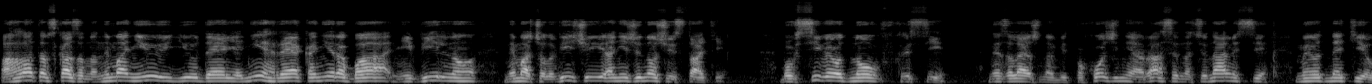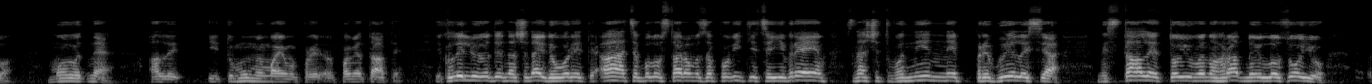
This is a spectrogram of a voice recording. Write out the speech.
А Галатам сказано: нема ні юдея, ні грека, ні раба, ні вільного, нема чоловічої, ані жіночої статі. Бо всі ви одно в Христі, незалежно від походження, раси, національності, ми одне тіло, ми одне. Але і тому ми маємо пам'ятати. І коли люди починають говорити, а це було в старому заповіті, це євреям, значить вони не привилися, не стали тою виноградною лозою. Е,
